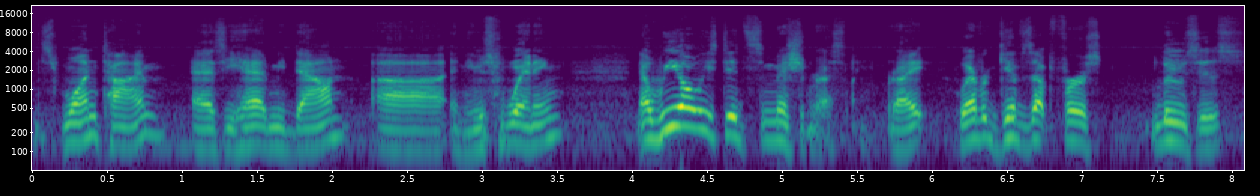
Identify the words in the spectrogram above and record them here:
this one time, as he had me down uh, and he was winning. Now, we always did submission wrestling, right? Whoever gives up first loses,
